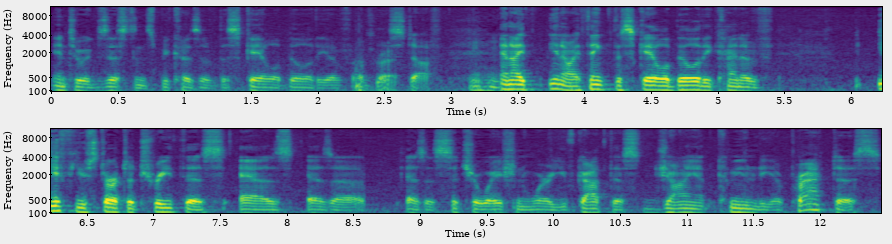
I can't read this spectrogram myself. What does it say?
into existence because of the scalability of, of right. this stuff. Mm-hmm. And I, you know, I think the scalability kind of, if you start to treat this as as a as a situation where you've got this giant community of practice,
